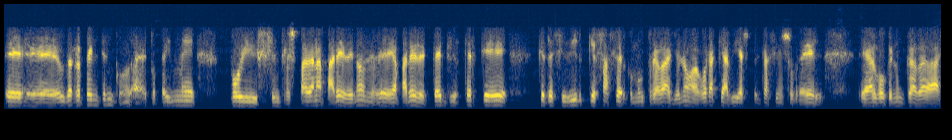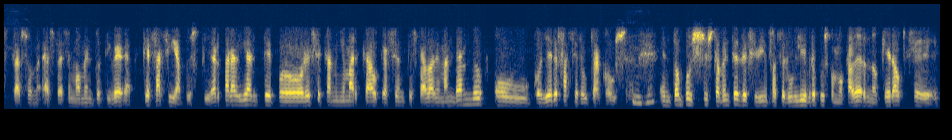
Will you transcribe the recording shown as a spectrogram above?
Eh, eu de repente eh, topeime pois entre espada na parede, non? Eh, a parede, ter, ter que que decidir que facer como un traballo, non? Agora que había expectación sobre el é algo que nunca hasta, hasta ese momento tivera. Que facía? Pois pues tirar para adiante por ese camiño marcado que a xente estaba demandando ou coller e facer outra cousa. Uh -huh. Entón, pois, pues, justamente decidín facer un libro pois, pues, como caderno, que era o que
